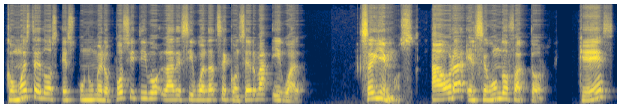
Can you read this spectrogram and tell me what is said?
Como este 2 es un número positivo, la desigualdad se conserva igual. Seguimos. Ahora el segundo factor, que es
